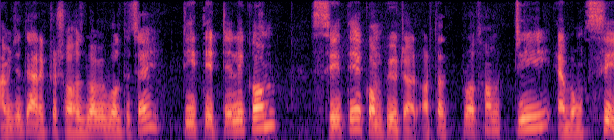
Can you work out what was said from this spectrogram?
আমি যদি আরেকটু সহজভাবে বলতে চাই টিতে টেলিকম সিতে কম্পিউটার, অর্থাৎ প্রথম টি এবং সি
